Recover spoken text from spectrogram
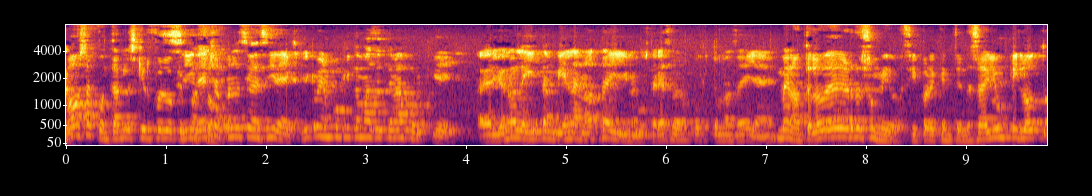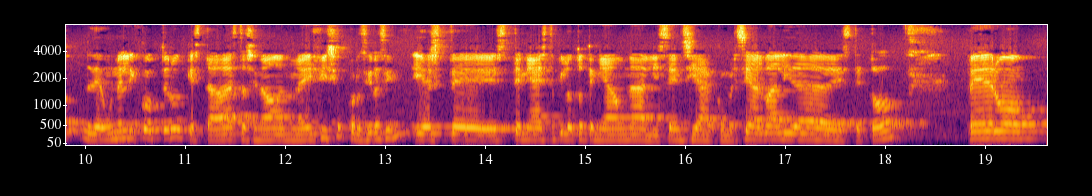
Vamos a contarles qué fue lo que Sí, pasó. de hecho apenas iba a decir, eh, explícame un poquito más del tema porque, a ver, yo no leí tan bien la nota y me gustaría saber un poquito más de ella, ¿eh? Bueno, te lo voy a ver resumido, así para que entiendas. Hay un piloto de un helicóptero que estaba estacionado en un edificio, por decir así, y este, es- tenía, este piloto tenía una licencia comercial válida, este, todo, pero...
